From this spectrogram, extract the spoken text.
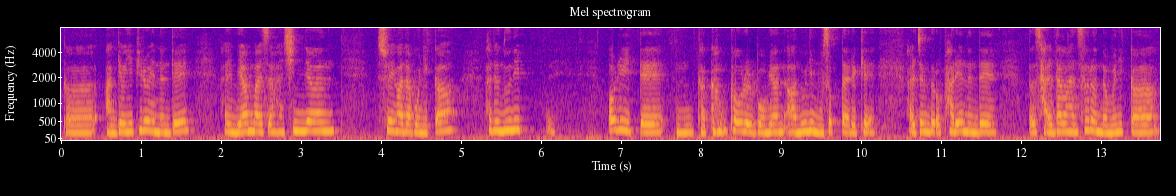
그 안경이 필요했는데 한 미얀마에서 한 10년 수행하다 보니까 하여튼 눈이 어릴 때 음, 가끔 거울을 보면 아 눈이 무섭다 이렇게 할 정도로 파랬는데 또 살다가 한 서른 넘으니까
